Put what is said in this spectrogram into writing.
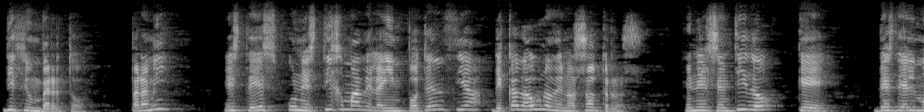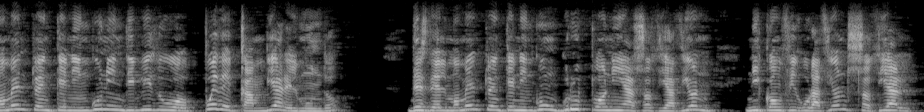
Dice Humberto, para mí este es un estigma de la impotencia de cada uno de nosotros, en el sentido que, desde el momento en que ningún individuo puede cambiar el mundo, desde el momento en que ningún grupo ni asociación ni configuración social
